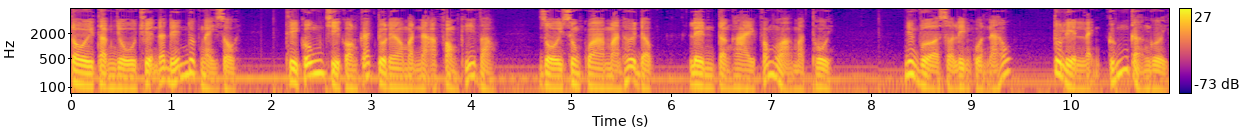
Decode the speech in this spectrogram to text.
Tôi thầm nhủ chuyện đã đến nước này rồi, thì cũng chỉ còn cách tôi đeo mặt nạ phòng khí vào, rồi xông qua màn hơi độc lên tầng 2 phóng hỏa mặt thôi. Nhưng vừa sở lên quần áo, tôi liền lạnh cứng cả người.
